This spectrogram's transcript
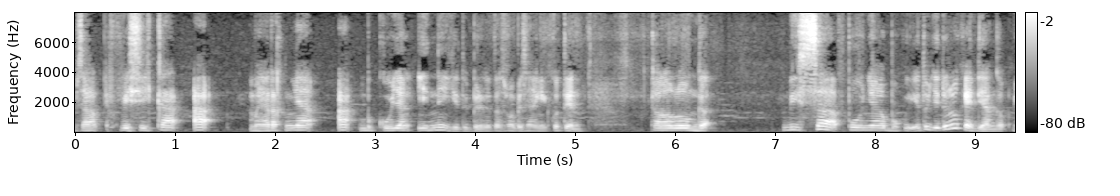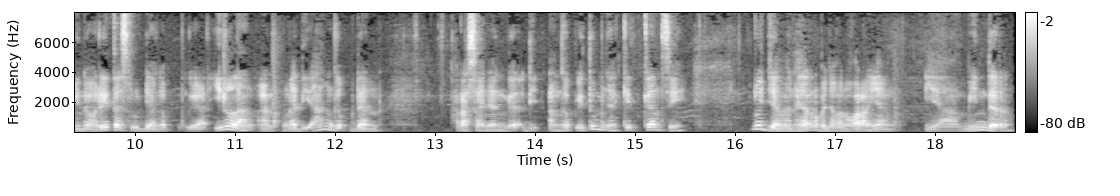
misalkan fisika A mereknya A buku yang ini gitu biar kita semua bisa ngikutin. Kalau lu nggak bisa punya buku itu jadi lu kayak dianggap minoritas lu dianggap nggak hilang anak nggak dianggap dan rasanya nggak dianggap itu menyakitkan sih. Lu jangan heran banyak orang yang ya minder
